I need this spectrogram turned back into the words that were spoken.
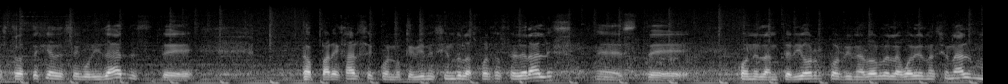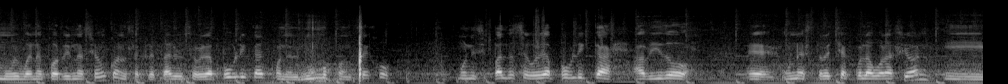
estrategia de seguridad, este, aparejarse con lo que viene siendo las fuerzas federales, este, con el anterior coordinador de la Guardia Nacional, muy buena coordinación, con el secretario de Seguridad Pública, con el mismo Consejo Municipal de Seguridad Pública ha habido eh, una estrecha colaboración y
